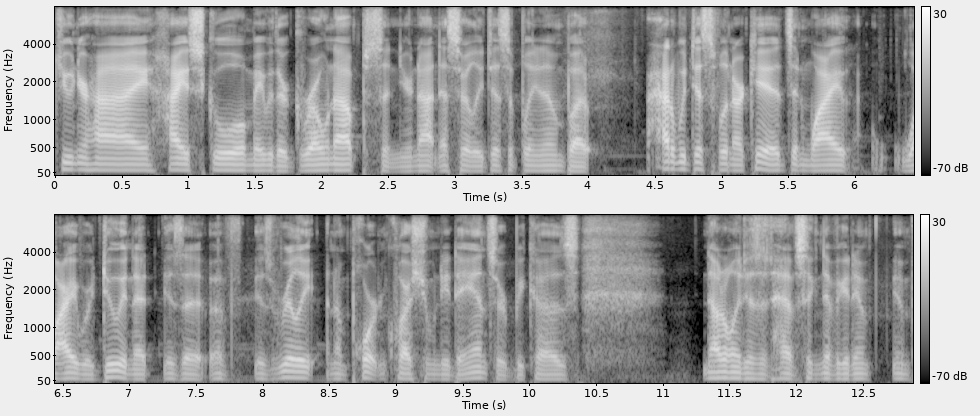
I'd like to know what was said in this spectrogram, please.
junior high, high school, maybe they're grown ups, and you're not necessarily disciplining them, but how do we discipline our kids, and why why we're doing it is a of, is really an important question we need to answer because not only does it have significant im- im-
